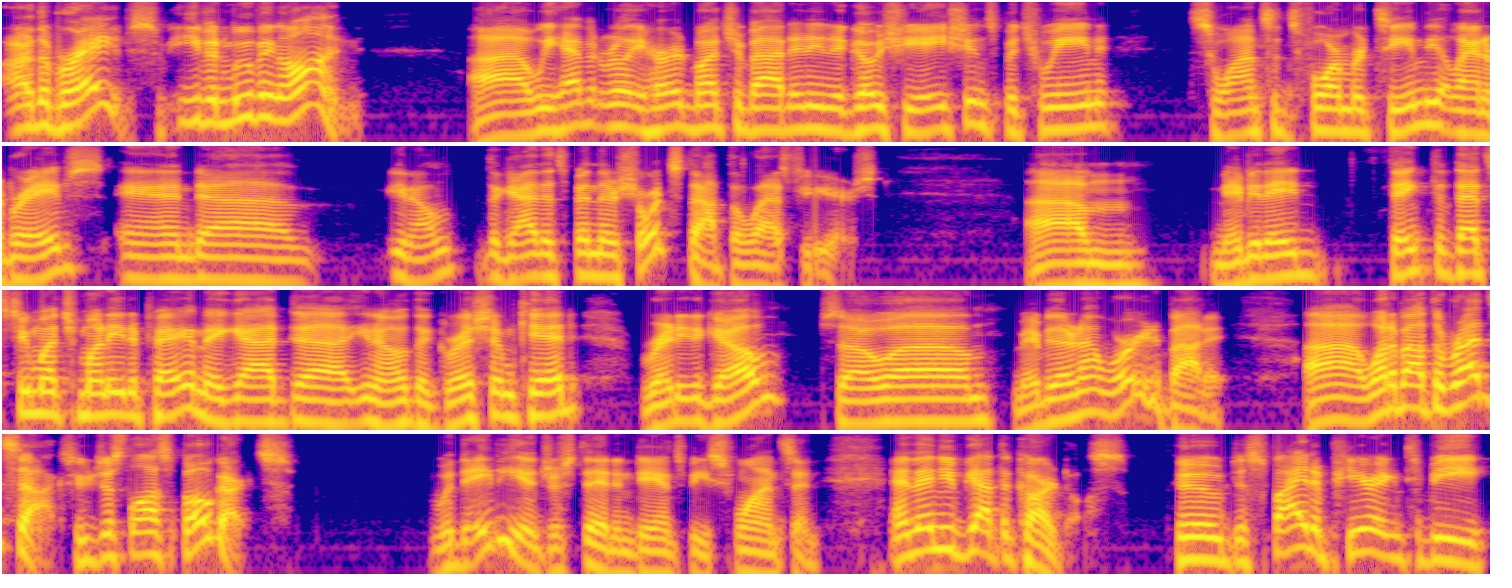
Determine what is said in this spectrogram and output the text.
Are the Braves even moving on? Uh, we haven't really heard much about any negotiations between Swanson's former team, the Atlanta Braves, and uh, you know the guy that's been their shortstop the last few years. Um, maybe they think that that's too much money to pay and they got uh, you know the Grissom kid ready to go so uh, maybe they're not worried about it uh, what about the red sox who just lost bogaerts would they be interested in dansby swanson and then you've got the cardinals who despite appearing to be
